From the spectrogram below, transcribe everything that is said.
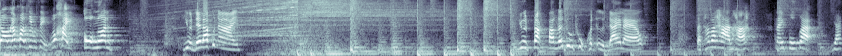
ยอมรับความจริงสิว่าใครโกงเงิน หยุดได้แล้วคุณอาย หยุดปักปั๊มและดูถูกคนอื่นได้แล้ว แต่ท่านประธานคะในฟุกอะยัก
